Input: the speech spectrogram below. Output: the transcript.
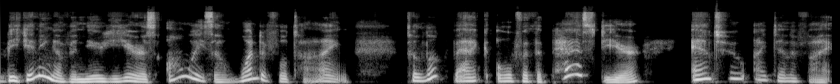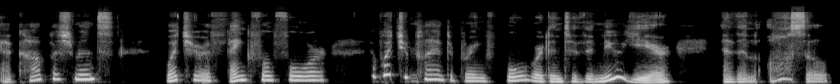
The beginning of a new year is always a wonderful time to look back over the past year and to identify accomplishments, what you're thankful for, and what you plan to bring forward into the new year. And then also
